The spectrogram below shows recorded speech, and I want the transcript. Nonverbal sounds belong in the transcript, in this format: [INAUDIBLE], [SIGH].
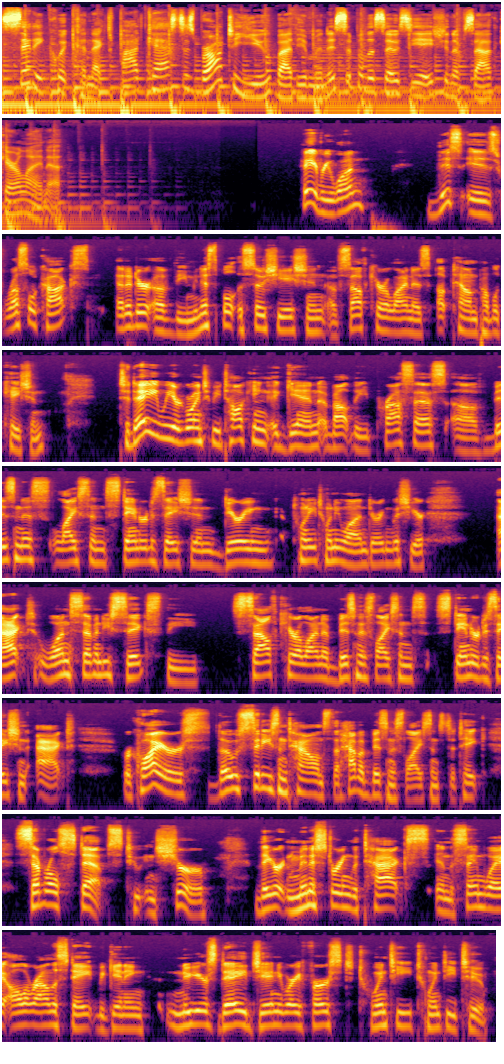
The City Quick Connect podcast is brought to you by the Municipal Association of South Carolina. Hey everyone, this is Russell Cox, editor of the Municipal Association of South Carolina's Uptown publication. Today we are going to be talking again about the process of business license standardization during 2021, during this year. Act 176, the South Carolina Business License Standardization Act requires those cities and towns that have a business license to take several steps to ensure they are administering the tax in the same way all around the state beginning New Year's Day, January 1st, 2022.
